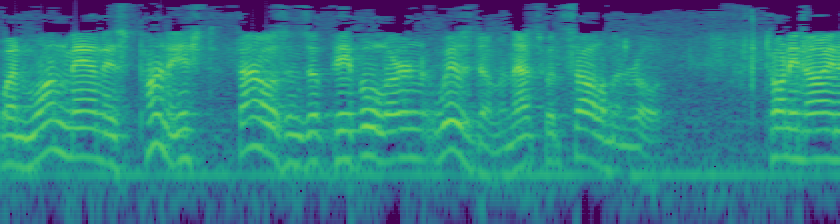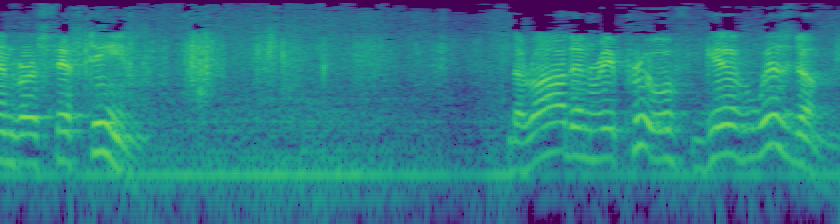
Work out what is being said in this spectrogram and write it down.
when one man is punished, thousands of people learn wisdom, and that's what Solomon wrote. 29 and verse 15. The rod and reproof give wisdom.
